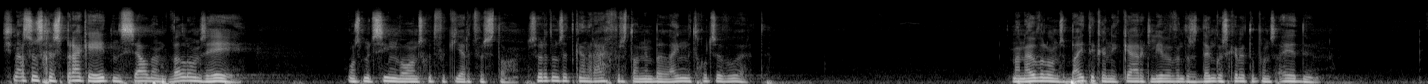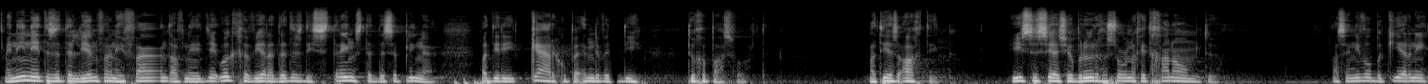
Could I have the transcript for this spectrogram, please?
Sien as ons gesprekke het en sel dan wil ons hê ons moet sien waar ons goed verkeerd verstaan sodat ons dit kan reg verstaan en belyn met God se woord. Maar nou wil ons buite kan die kerk lewe want ons dink ons kan dit op ons eie doen. En nie net is dit 'n leen van die vyand af nie, het jy ook geweet dat dit is die strengste dissipline wat deur die kerk op 'n individu toegepas word. Matteus 18. Jesus sê as jou broer gesondig het, gaan na hom toe. As hy nie wil bekeer nie,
